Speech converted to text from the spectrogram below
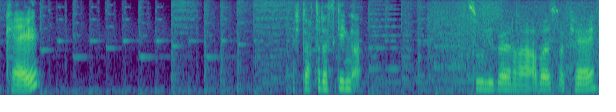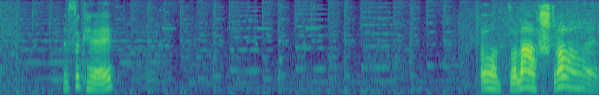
Okay. Ich dachte, das ging zu Libellra, aber ist okay. Ist okay. Und Solarstrahl.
